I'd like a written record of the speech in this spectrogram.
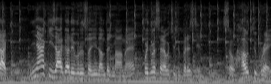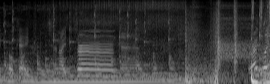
Tak, nějaký základy bruslení tam teď máme. Pojďme se naučit brzdit. So how to brake, okay. And I turn and right leg.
